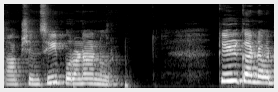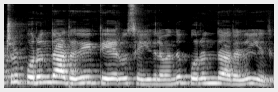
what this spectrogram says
Option C Purananuru. கீழ்கண்டவற்றுள் பொருந்தாததை தேர்வு செய்தல வந்து பொருந்தாதது எது?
